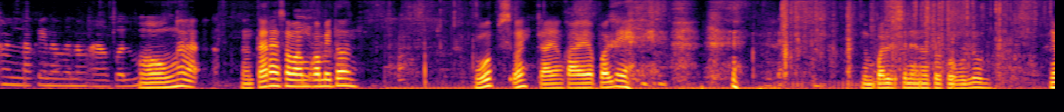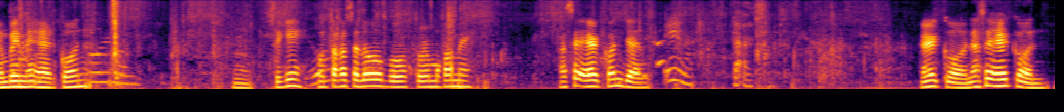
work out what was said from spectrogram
Ang laki naman ng apple mo. Oo nga. Nang tara, sama mo kami doon. Whoops, ay, kayang-kaya pala eh. Doon pala sila natutulog. Yan ba yung may aircon? Hmm. Sige, punta ka sa loob oh. Tour mo kami. Nasa aircon dyan. Ayun. Taas. Aircon, nasa aircon.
